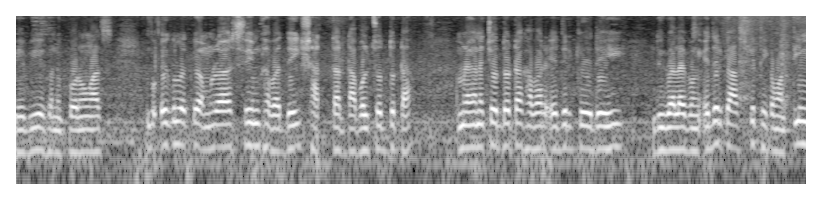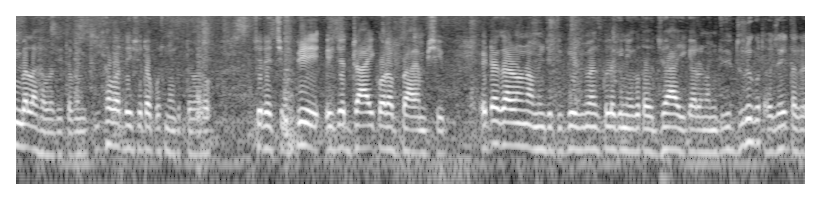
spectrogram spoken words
বেবি এখানে বড় মাছ এগুলোকে আমরা সেম খাবার দিই, সাতটা ডাবল চোদ্দোটা। আমরা এখানে চোদ্দোটা খাবার এদেরকেও দেই দুই বেলা এবং এদেরকে আজকে থেকে আমার তিন বেলা খাবার দিতে হবে। কী খাবার দিই সেটা প্রশ্ন করতে পারো? সেটা হচ্ছে বে, এই যে ড্রাই করা ব্রায়াম শিপ। এটা কারণ আমি যদি বেবি মাছগুলোকে নিয়ে কোথাও যাই, কারণ আমি যদি দূরে কোথাও যাই, তাহলে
